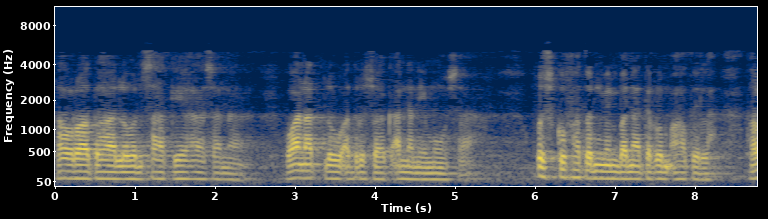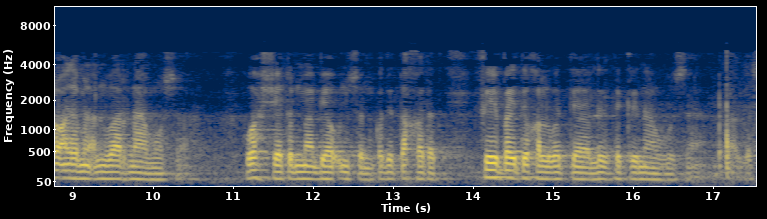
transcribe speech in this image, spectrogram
Tauratuha luhun sakiha sana wa natlu annani Musa uskufatun min banatir rum ahatillah taruh ada min anwar namusa wahsyatun ma biya unsun qad takhadat fi baiti khalwatya li dzikri nawusa bagus.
